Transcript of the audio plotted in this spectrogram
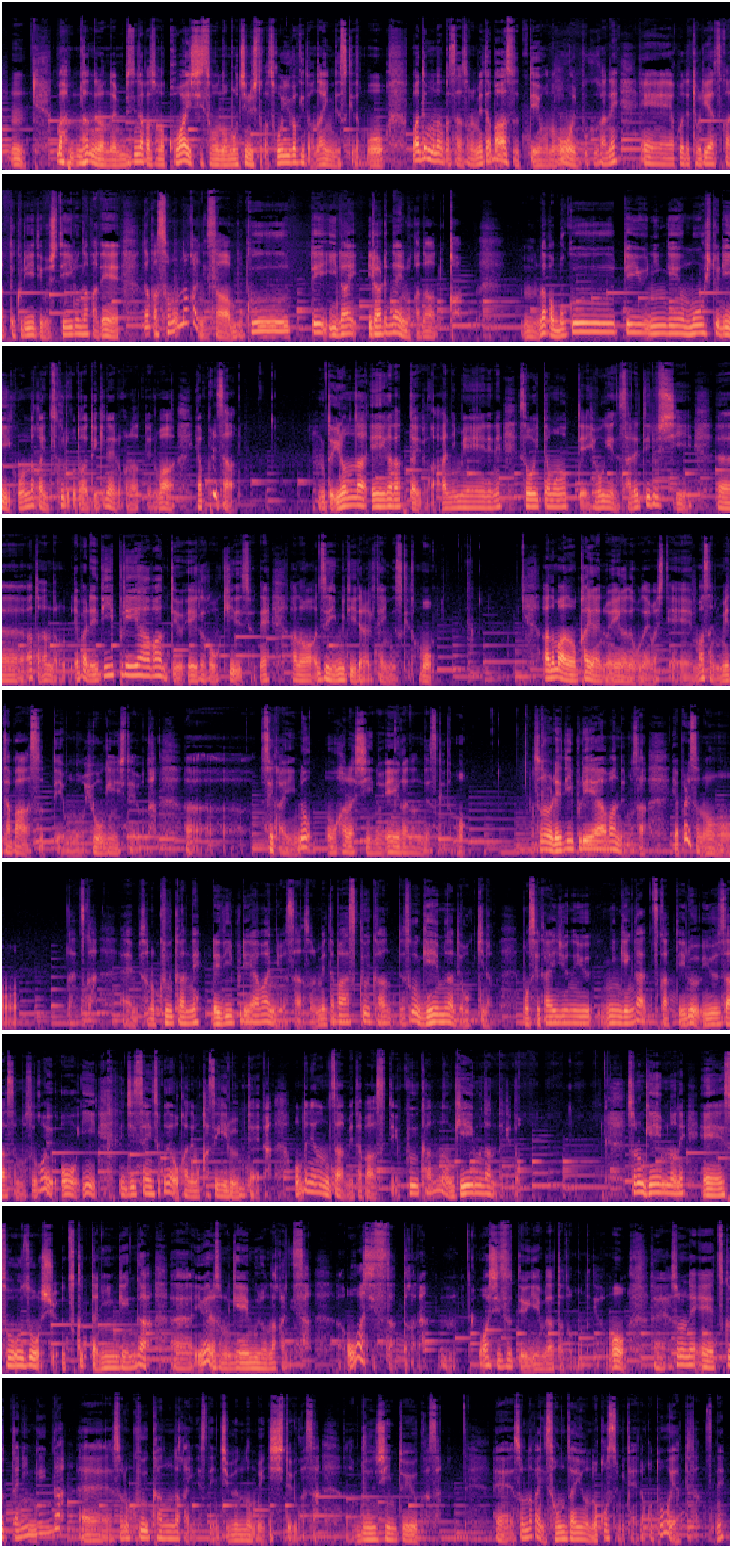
うん、まあなんだろうね。別になんかその怖い思想の持ち主とかそういうわけではないんですけども。まあでもなんかさそのメタバースっていうものを僕がね、えーここで取り扱ってクリエイティブしている中でなんかその中にさ僕っていないいられないのかなとか。うん、なんか僕っていう人間をもう一人この中に作ることができないのかなっていうのはやっぱりさいろんな映画だったりとかアニメでねそういったものって表現されてるしえーあとなんだろうやっぱり「レディープレイヤー1」っていう映画が大きいですよね。あのぜひ見ていただきたいんですけども。あのまあの海外の映画でございましてまさにメタバースっていうものを表現したようなあ世界のお話の映画なんですけども。その「レディープレイヤー1」でもさやっぱりそのなんですか、その空間ねレディープレイヤー1にはさそのメタバース空間ってすごいゲームなんで大きなもう世界中の人間が使っているユーザー数もすごい多い。実際にそこでお金も稼げるみたいな本当にあのザ・メタバースっていう空間のゲームなんだけどそのゲームのね、えー創造主作った人間がいわゆるそのゲームの中にさオアシスだったかな、うん、オアシスっていうゲームだったと思うんだけども、えーそのね、えー作った人間が、えーその空間の中にですね自分の意思というかさ分身というかさ、えーその中に存在を残すみたいなことをやってたんですね。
